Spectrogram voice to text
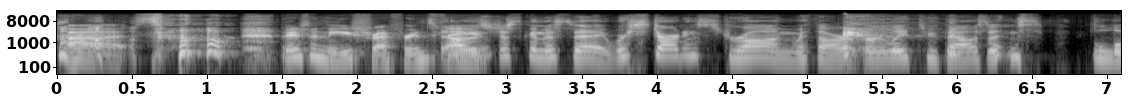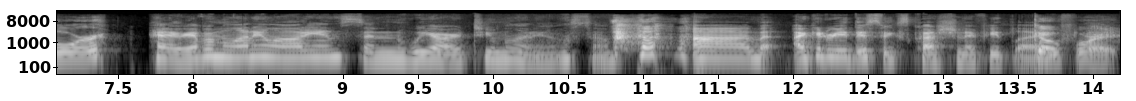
Uh, so there's a niche reference for I you. was just gonna say we're starting strong with our early 2000s lore. Hey, we have a millennial audience and we are two millennials. So um, I could read this week's question if you'd like. Go for it.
